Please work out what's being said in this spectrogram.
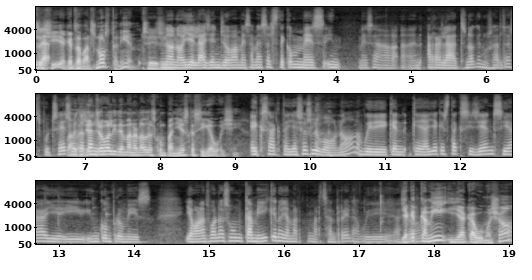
és La- així, aquests debats no els teníem. Sí, sí. No, no, i la gent jove, a més a més, els té com més, in, més arrelats no? que nosaltres, potser. Clar, la gent jove li demanarà a les companyies que sigueu així. Exacte, i això és el bo, no? Vull dir, que, que hi hagi aquesta exigència i, i, i un compromís. Llavors, bueno, és un camí que no hi ha mar marxa enrere. Vull dir, això... I aquest camí, i ja acabo amb això,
